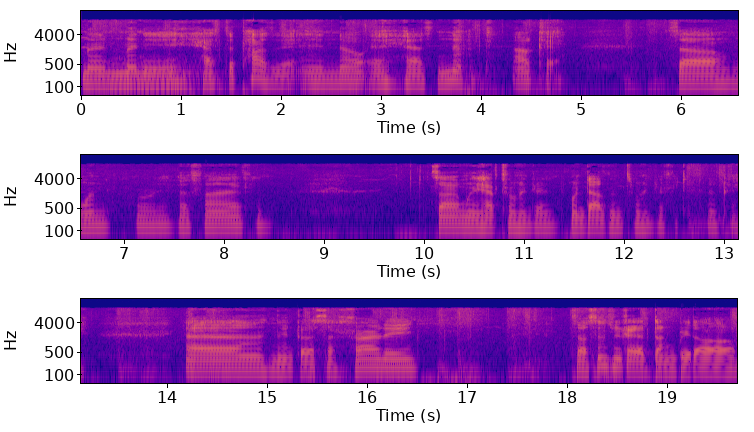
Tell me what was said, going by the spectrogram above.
my money has deposited, and no, it has not. Okay, so 140 plus 5, and so I only have 200, 1,250, okay. Uh, then go to Safari. So since we got a dung beetle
